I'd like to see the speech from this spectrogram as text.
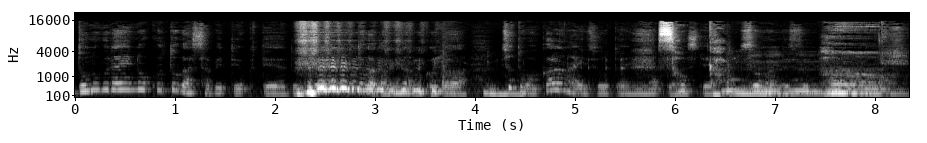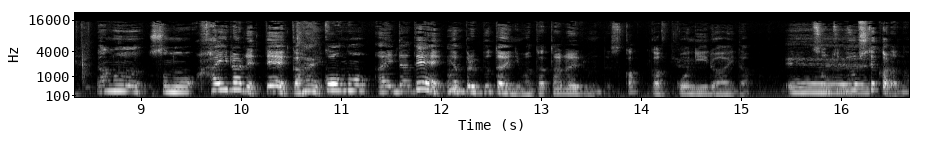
どのぐらいのことが喋ってよくてどのぐらいのことがダメなのかが うん。ちょっとわからない状態になってまして。そうなんです、うん。はあのその入られて学校の間でやっぱり舞台には立たれるんですか、学校にいる間えー卒業してからなの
